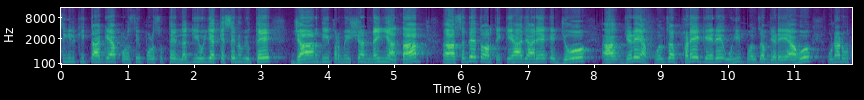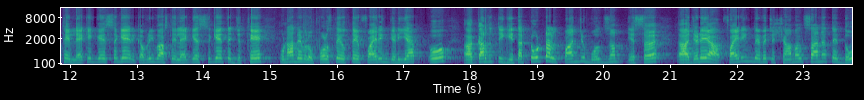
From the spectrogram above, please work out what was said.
ਸੀਲ ਕੀਤਾ ਗਿਆ। ਪੁਲਿਸ ਹੀ ਪੁਲਿਸ ਉੱਥੇ ਲੱਗੀ ਹੋਈ ਹੈ, ਕਿਸੇ ਨੂੰ ਵੀ ਉੱਥੇ ਜਾਣ ਦੀ ਪਰਮਿਸ਼ਨ ਨਹੀਂ ਆ। ਤਾਂ ਸਿੱਧੇ ਤੌਰ ਤੇ ਕਿਹਾ ਜਾ ਰਿਹਾ ਕਿ ਜੋ ਜਿਹੜੇ ਆ ਪੁਲਜ਼ਮ ਫੜੇ ਗਏ ਨੇ, ਉਹੀ ਪੁਲਜ਼ਮ ਜਿਹੜੇ ਆ ਉਹ ਉਹਨਾਂ ਨੂੰ ਉੱਥੇ ਲੈ ਕੇ ਗਏ ਸੀਗੇ, ਰਿਕਵਰੀ ਵਾਸਤੇ ਲੈ ਗਏ ਸੀਗੇ ਤੇ ਜਿੱਥੇ ਉਹਨਾਂ ਦੇ ਵੱਲੋਂ ਪੁਲਿਸ ਦੇ ਉੱਤੇ ਫਾਇਰਿੰਗ ਜਿਹੜੀ ਆ ਉਹ ਕਰ ਦਿੱਤੀ ਗਈ। ਤਾਂ ਟੋਟਲ 5 ਮੁਲਜ਼ਮ ਇਸ ਜਿਹੜੇ ਆ ਫਾਇਰਿੰਗ ਦੇ ਵਿੱਚ ਸ਼ਾਮਲ ਸਨ ਤੇ ਦੋ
